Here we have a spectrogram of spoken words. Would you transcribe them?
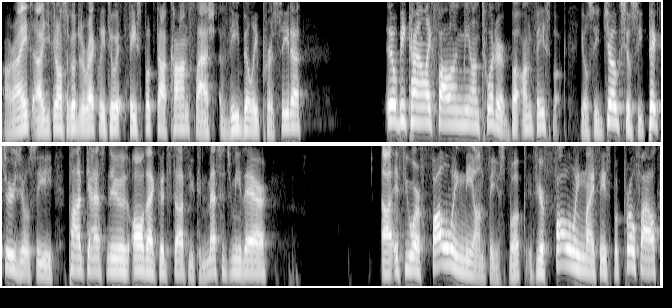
All right. Uh, you can also go directly to it, facebook.com slash the Billy Procida. It'll be kind of like following me on Twitter, but on Facebook. You'll see jokes, you'll see pictures, you'll see podcast news, all that good stuff. You can message me there. Uh, if you are following me on Facebook, if you're following my Facebook profile,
